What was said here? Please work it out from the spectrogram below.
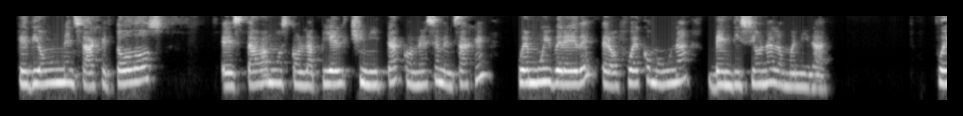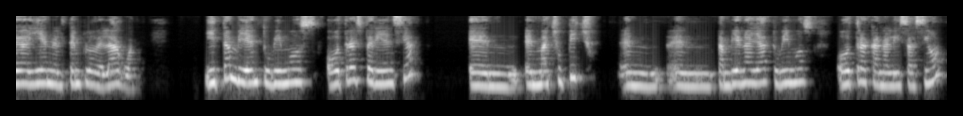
que dio un mensaje. Todos estábamos con la piel chinita con ese mensaje. Fue muy breve, pero fue como una bendición a la humanidad. Fue ahí en el Templo del Agua. Y también tuvimos otra experiencia en, en Machu Picchu. En, en, también allá tuvimos otra canalización.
